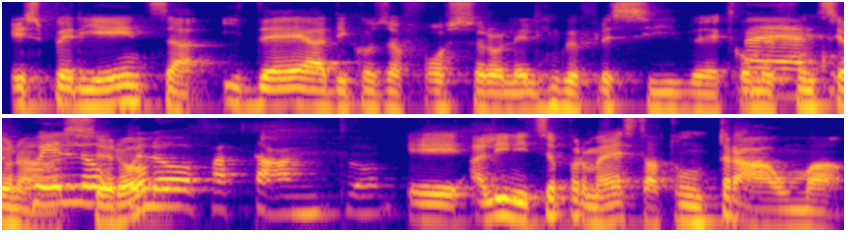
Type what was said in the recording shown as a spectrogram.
esperienza, idea di cosa fossero le lingue flessive, come eh, funzionassero. Quello, quello fa tanto. E all'inizio per me è stato un trauma,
